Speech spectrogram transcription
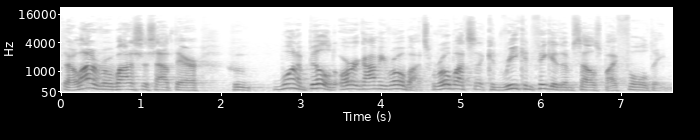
There are a lot of roboticists out there who want to build origami robots, robots that can reconfigure themselves by folding.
